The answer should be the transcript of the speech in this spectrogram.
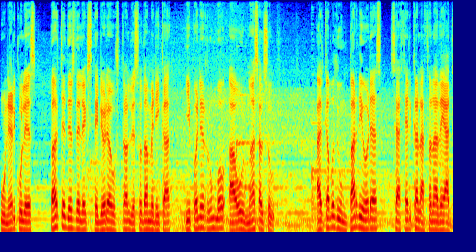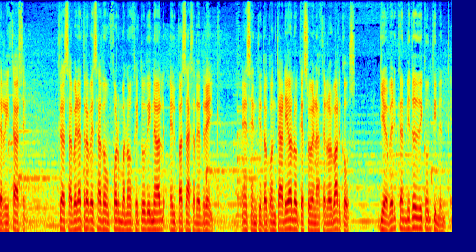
Un Hércules parte desde el exterior austral de Sudamérica y pone rumbo aún más al sur. Al cabo de un par de horas se acerca a la zona de aterrizaje, tras haber atravesado en forma longitudinal el pasaje de Drake, en sentido contrario a lo que suelen hacer los barcos, y haber cambiado de continente.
